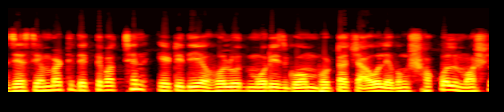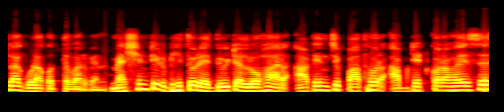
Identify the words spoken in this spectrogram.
যে চেম্বারটি দেখতে পাচ্ছেন, এটি দিয়ে হলুদ, মরিচ, গম, ভুট্টা, চাউল এবং সকল মশলা গুঁড়া করতে পারবেন। মেশিনটির ভিতরে দুইটা লোহার আট ইঞ্চি পাথর আপডেট করা হয়েছে।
